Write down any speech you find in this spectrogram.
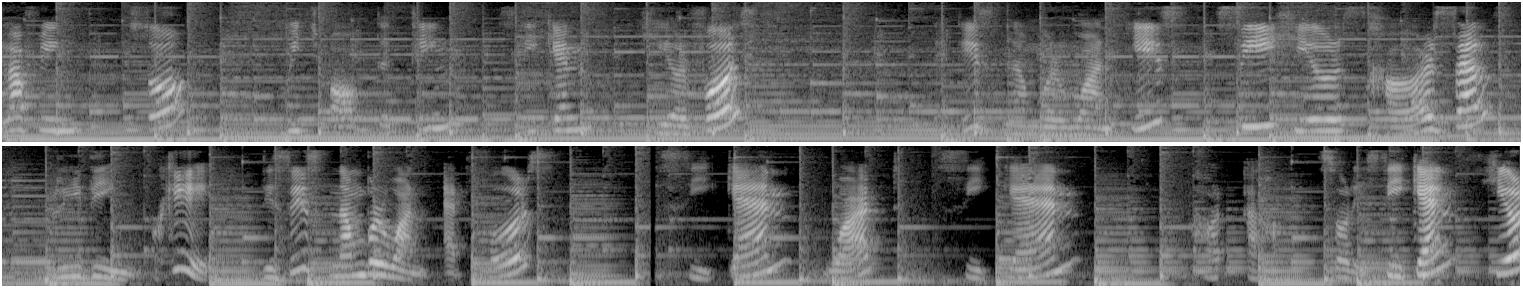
laughing. So, which of the things she can hear first? That is number one is she hears herself breathing. Okay, this is number one. At first, she can what? She can. Her, uh, sorry, she can hear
